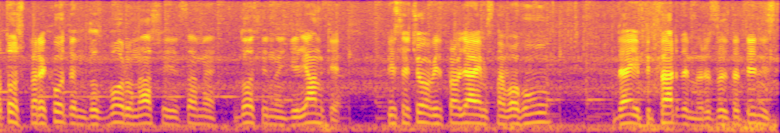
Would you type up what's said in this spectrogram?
Отож, переходимо до збору нашої саме дослідної ділянки, після чого відправляємось на вагову, де і підтвердимо результативність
